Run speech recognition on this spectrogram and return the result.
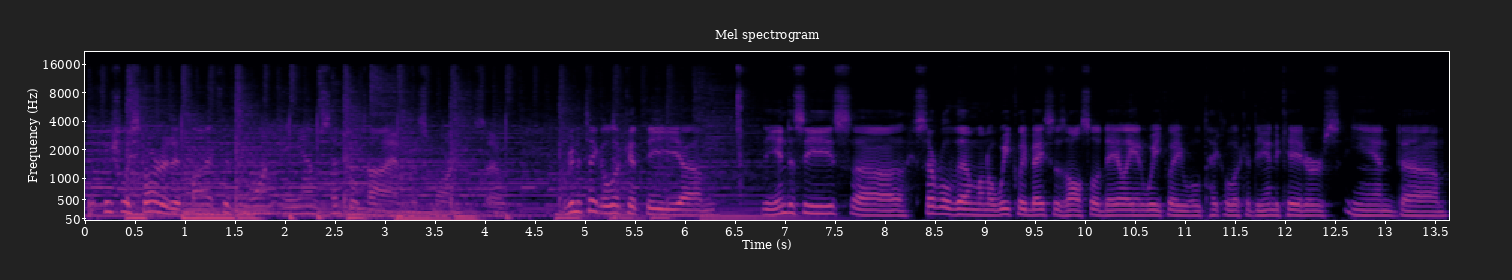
It officially started at 5:51 a.m. Central Time this morning. So we're going to take a look at the um, the indices, uh, several of them on a weekly basis, also daily and weekly. We'll take a look at the indicators, and, um,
